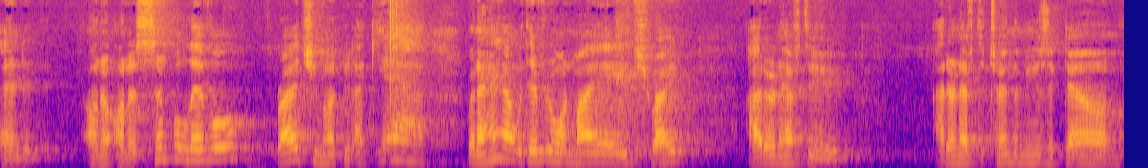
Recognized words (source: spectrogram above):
And on a, on a simple level, right, you might be like, yeah, when I hang out with everyone my age, right, I don't have to I don't have to turn the music down,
